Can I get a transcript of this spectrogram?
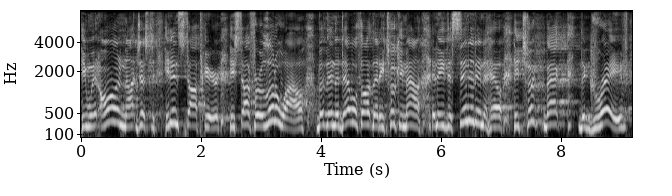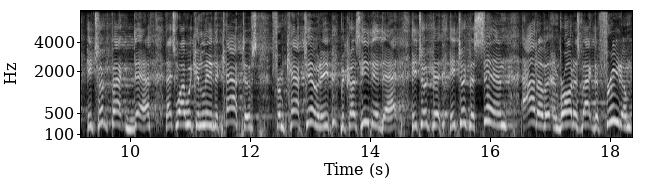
He went on, not just, he didn't stop here. He stopped for a little while, but then the devil thought that he took him out and he descended into hell. He took back the grave. He took back death. That's why we can lead the captives from captivity because he did that. He took the, he took the sin out of it and brought us back to freedom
